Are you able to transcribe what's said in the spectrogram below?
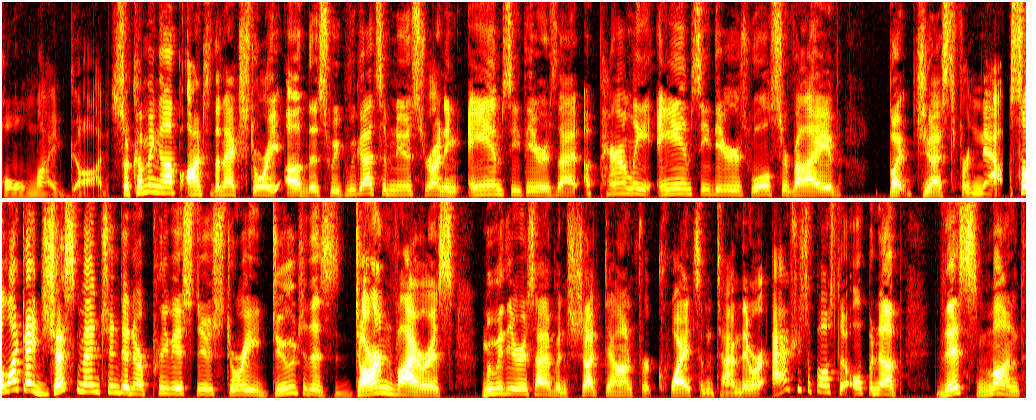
oh my god. So coming up onto the next story of this week, we got some news surrounding AMC theaters that apparently AMC theaters will survive but just for now. So like I just mentioned in our previous news story, due to this darn virus, movie theaters have been shut down for quite some time. They were actually supposed to open up this month,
